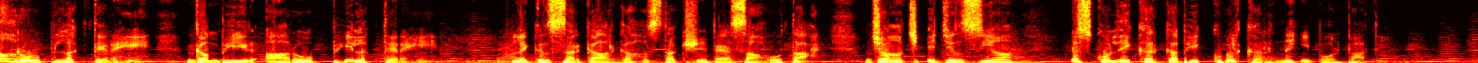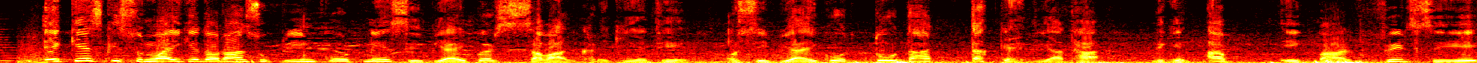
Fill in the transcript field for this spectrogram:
आरोप लगते रहे, गंभीर आरोप भी लगते रहे। लेकिन सरकार का हस्तक्षेप ऐसा होता है, जाँच एजेंसियाँ इसको लेकर कभी खुलकर नहीं बोल पाती। एक केस की सुनवाई के दौरान सुप्रीम कोर्ट ने सीबीआई पर सवाल खड़े किए थे और सीबीआई को तोता तक कह दिया था। लेकिन अब एक बार फिर से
